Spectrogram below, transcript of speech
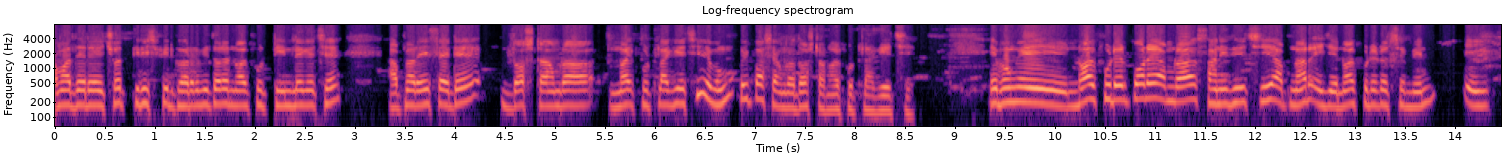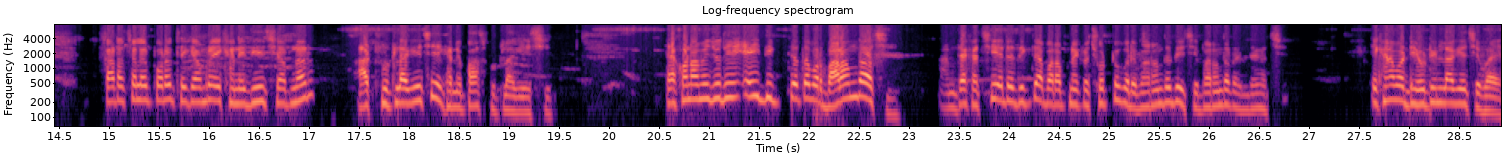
আমাদের এই ছত্রিশ ফিট ঘরের ভিতরে নয় ফুট টিন লেগেছে। আপনার এই সাইডে দশটা আমরা নয় ফুট লাগিয়েছি এবং ওই পাশে আমরা দশটা নয় ফুট লাগিয়েছি। এবং এই নয় ফুটের পরে আমরা সানি দিয়েছি আপনার, এই যে নয় ফুটের হচ্ছে মেন এই কাটা চালের পরে থেকে আমরা এখানে দিয়েছি আপনার আট ফুট লাগিয়েছি, এখানে পাঁচ ফুট লাগিয়েছি। এখন আমি যদি এই দিক দিয়ে তো আবার বারান্দা আছে আমি দেখাচ্ছি, এটা দিক দিয়ে আবার আপনাকে একটা ছোট্ট করে বারান্দা দিয়েছি, বারান্দাটা আমি দেখাচ্ছি। এখানে আবার ঢেউটিন লাগিয়েছে ভাই।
